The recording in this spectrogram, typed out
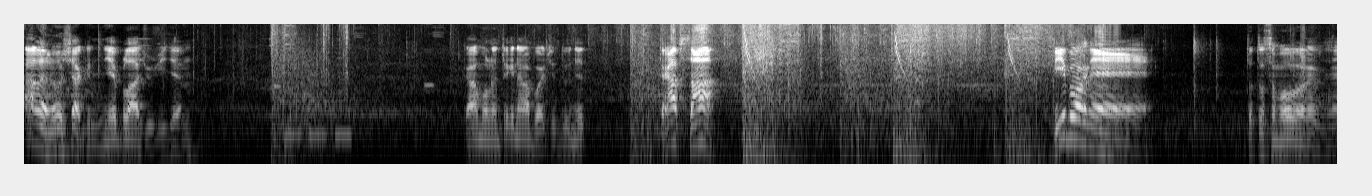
Ale no však nebláč, už idem. Kámo, len 3 náboje, či tu ne... Traf sa! Výborne! Toto som hovoril, že...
